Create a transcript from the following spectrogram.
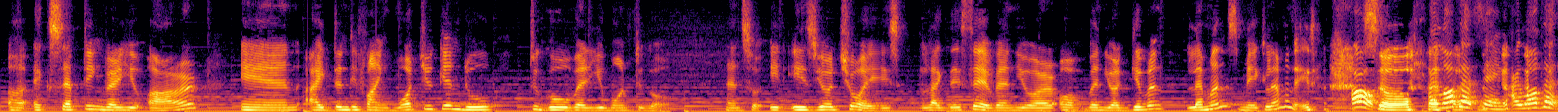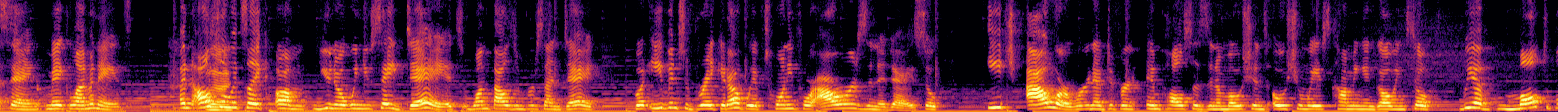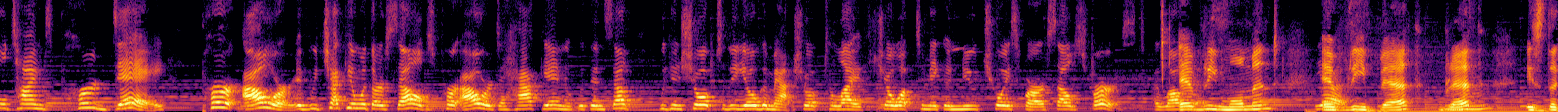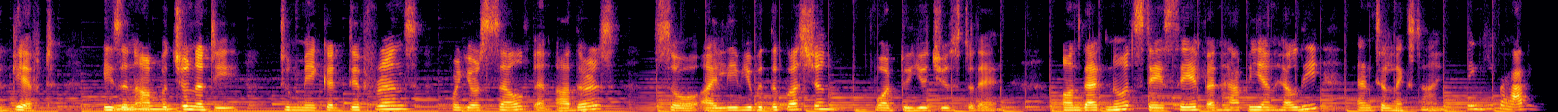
uh, accepting where you are and identifying what you can do to go where you want to go and so it is your choice like they say when you are when you are given lemons make lemonade oh so i love that saying i love that saying make lemonades and also, it's like, um, you know, when you say day, it's 1000% day. But even to break it up, we have 24 hours in a day. So each hour, we're going to have different impulses and emotions, ocean waves coming and going. So we have multiple times per day, per hour. If we check in with ourselves per hour to hack in within self, we can show up to the yoga mat, show up to life, show up to make a new choice for ourselves first. I love every this. moment, yes. every breath, breath. Mm-hmm is the gift, is mm. an opportunity to make a difference for yourself and others. So I leave you with the question what do you choose today? On that note, stay safe and happy and healthy. Until next time. Thank you for having me.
